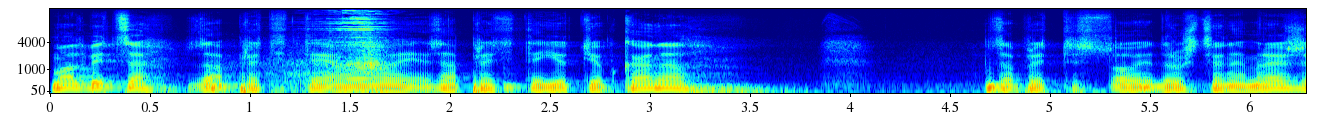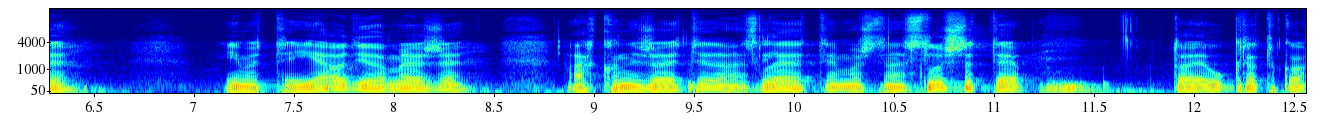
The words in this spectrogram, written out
Molbica, zapratite, ovaj, zapratite YouTube kanal, zapratite ove društvene mreže, imate i audio mreže, ako ne želite da nas gledate, možete nas slušate, to je ukratko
